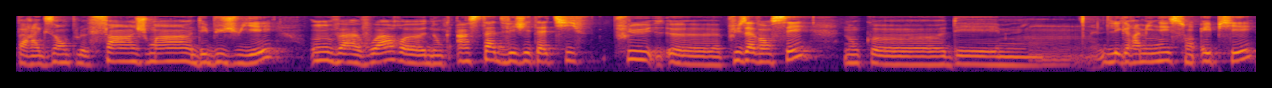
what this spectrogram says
par exemple fin juin, début juillet, on va avoir donc un stade végétatif plus, euh, plus avancées. Donc, euh, des, les graminées sont épiées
